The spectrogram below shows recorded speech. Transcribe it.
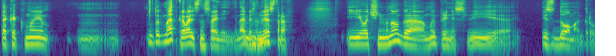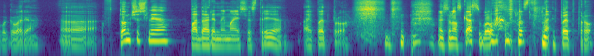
Так как мы... Ну, мы открывались на свои деньги, да, без mm-hmm. инвесторов. И очень много мы принесли из дома, грубо говоря. Э, в том числе подаренный моей сестре iPad Pro. То есть у нас касса была просто на iPad Pro.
